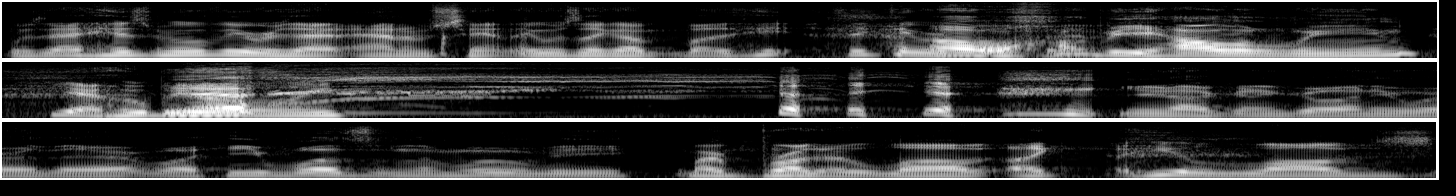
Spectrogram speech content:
Was that his movie or was that Adam Sandler? It was like a. But he, I think they were Oh, both. in it. Halloween. Yeah, Hubie Yeah. Halloween? You're not gonna go anywhere there. Well, he was in the movie. My brother loves like he loves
